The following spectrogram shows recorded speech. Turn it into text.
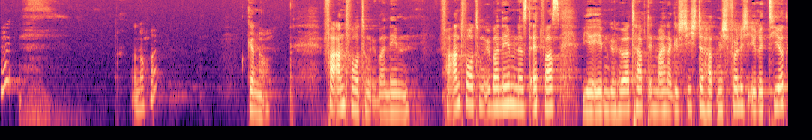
Hm. Nochmal. Genau. Verantwortung übernehmen. Verantwortung übernehmen ist etwas, wie ihr eben gehört habt, in meiner Geschichte hat mich völlig irritiert,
